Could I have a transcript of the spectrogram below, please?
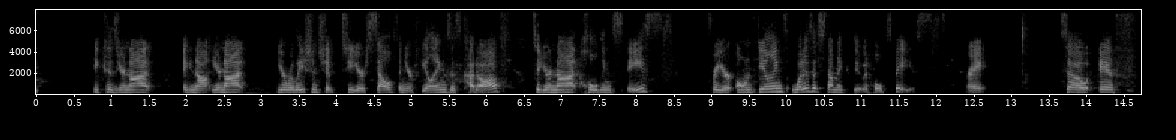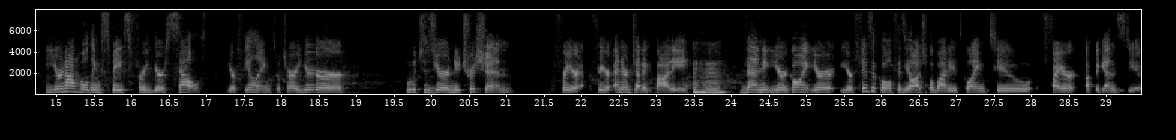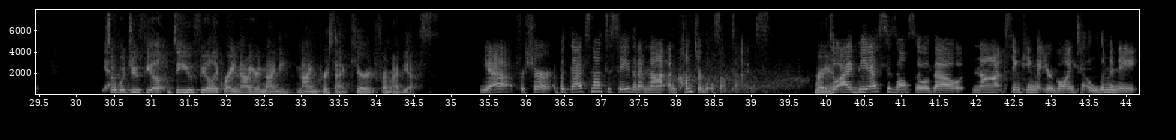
because you're not, you're not, your relationship to yourself and your feelings is cut off. So you're not holding space for your own feelings. What does a stomach do? It holds space, right? So if you're not holding space for yourself, your feelings, which are your which is your nutrition for your for your energetic body, mm-hmm. then you're going your your physical physiological body is going to fire up against you. Yeah. So would you feel do you feel like right now you're 99% cured from IBS? Yeah, for sure. But that's not to say that I'm not uncomfortable sometimes. Right. So IBS is also about not thinking that you're going to eliminate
